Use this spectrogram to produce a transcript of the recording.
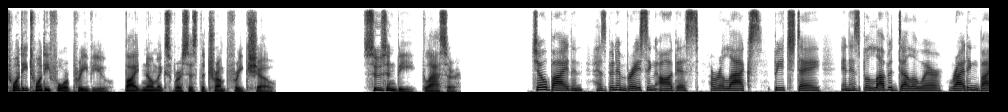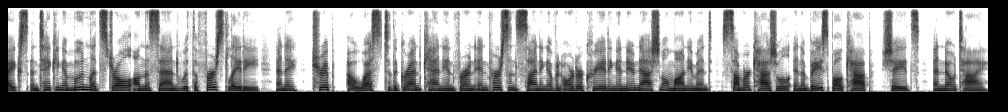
2024 Preview Bidenomics versus the Trump Freak Show. Susan B. Glasser. Joe Biden has been embracing August, a relaxed, beach day, in his beloved Delaware, riding bikes and taking a moonlit stroll on the sand with the First Lady, and a trip out west to the Grand Canyon for an in person signing of an order creating a new national monument, summer casual in a baseball cap, shades, and no tie.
